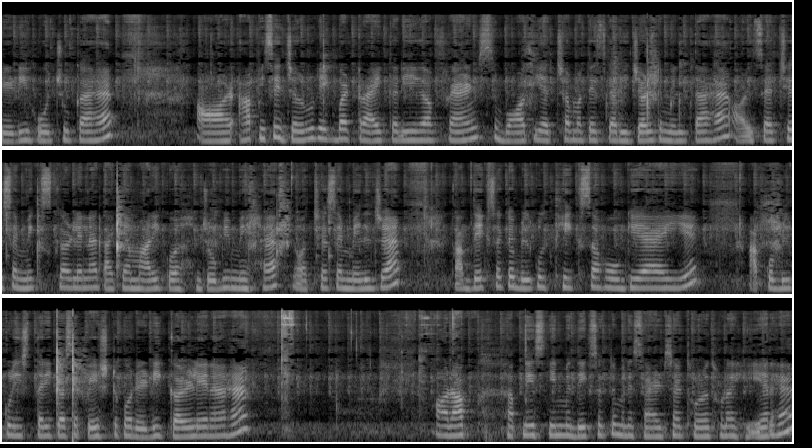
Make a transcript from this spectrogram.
रेडी हो चुका है। और आप इसे ज़रूर एक बार ट्राई करिएगा, फ्रेंड्स। बहुत ही अच्छा मतलब इसका रिज़ल्ट मिलता है और इसे अच्छे से मिक्स कर लेना है ताकि हमारी को जो भी है वो अच्छे से मिल जाए। तो आप देख सकते हो बिल्कुल ठीक सा हो गया है ये। आपको बिल्कुल इस तरीके से पेस्ट को रेडी कर लेना है। और आप अपनी स्किन में देख सकते हो मेरे साइड साइड थोड़ा थोड़ा हेयर है।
